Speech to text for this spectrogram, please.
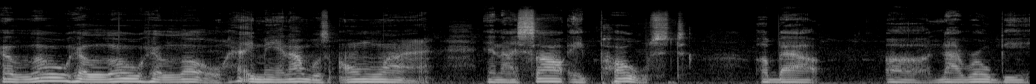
Hello, hello, hello. Hey man, I was online and I saw a post about uh, Nairobi,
